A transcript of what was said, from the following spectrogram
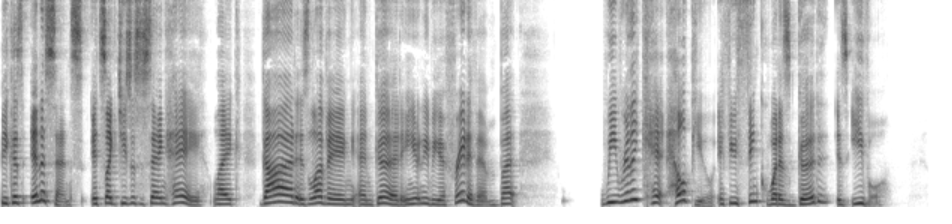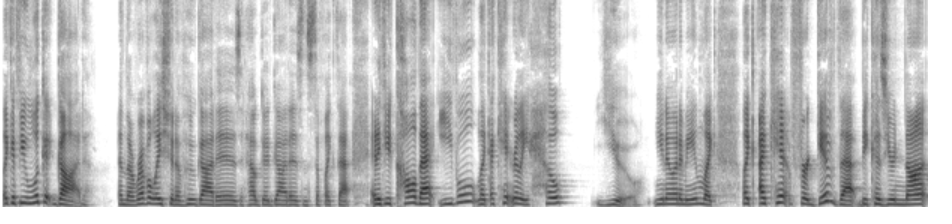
because in a sense, it's like Jesus is saying, hey, like God is loving and good, and you don't need to be afraid of him. But we really can't help you if you think what is good is evil. Like if you look at God and the revelation of who God is and how good God is and stuff like that, and if you call that evil, like I can't really help you. You know what I mean? Like like I can't forgive that because you're not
